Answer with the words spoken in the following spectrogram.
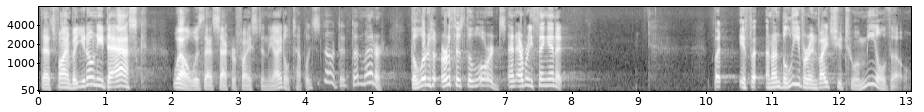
That's fine. But you don't need to ask, well, was that sacrificed in the idol temple? He says, no, it doesn't matter. The earth is the Lord's and everything in it. If an unbeliever invites you to a meal, though,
